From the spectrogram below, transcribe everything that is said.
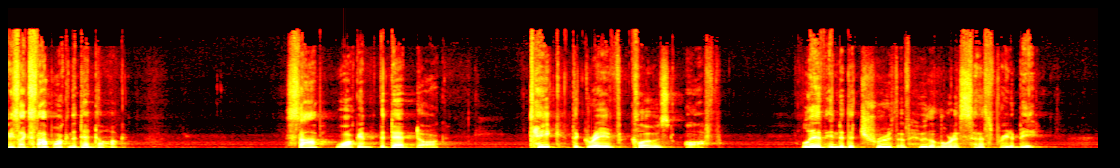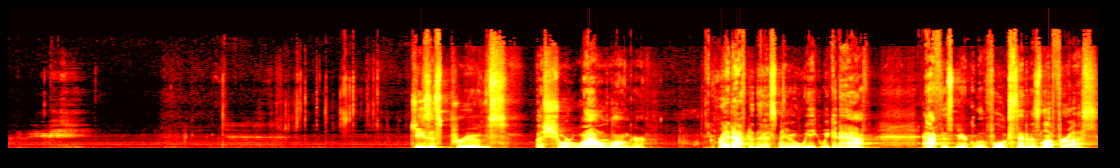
He's like, stop walking the dead dog. Stop walking the dead dog. Take the grave clothes off live into the truth of who the Lord has set us free to be. Jesus proves a short while longer, right after this, maybe a week, week and a half, after this miracle, the full extent of his love for us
